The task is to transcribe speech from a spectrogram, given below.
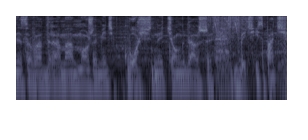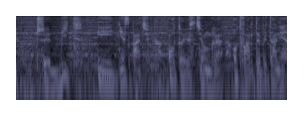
Biznesowa drama może mieć głośny ciąg dalszy. Być i spać, czy bit i nie spać? Oto jest ciągle otwarte pytanie.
